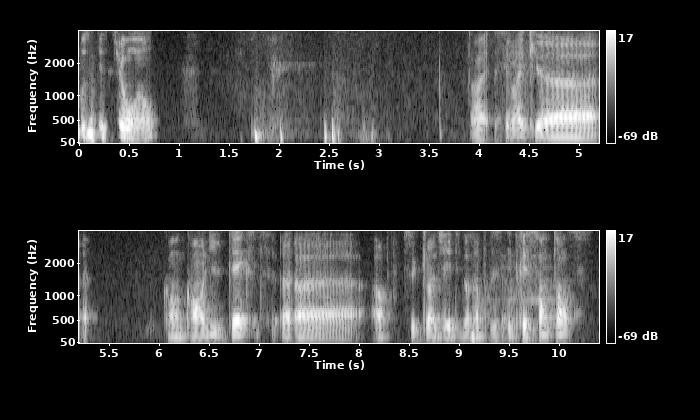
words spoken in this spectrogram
pose question, non C'est vrai que quand, on lit le texte, alors pour ceux qui ont déjà été dans un procès, c'est très sentence.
